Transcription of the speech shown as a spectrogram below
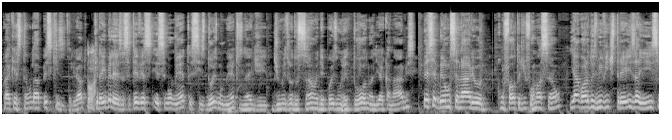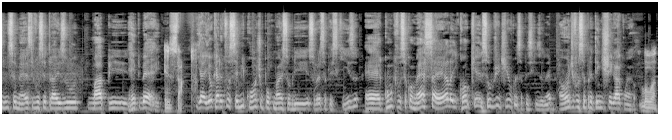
para a questão da pesquisa, tá ligado? Boa. Porque daí, beleza, você teve esse, momento, esses dois momentos, né, de, de uma introdução e depois um retorno ali a cannabis. Percebeu um cenário com falta de informação. E agora, 2023, aí, segundo semestre, você traz o MAP Hemp BR. Exato. E aí eu quero que você me conte um pouco mais sobre, sobre essa pesquisa, é, como que você começa ela e qual que é o seu objetivo com essa pesquisa, né? Aonde você pretende chegar com ela? Boa.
